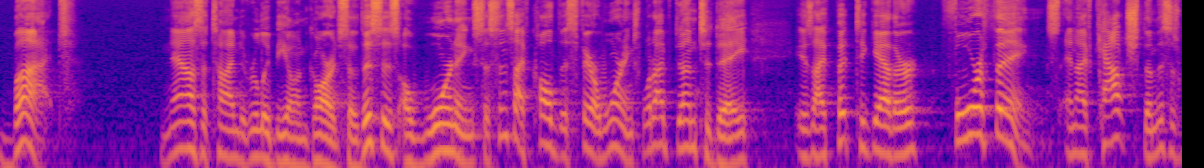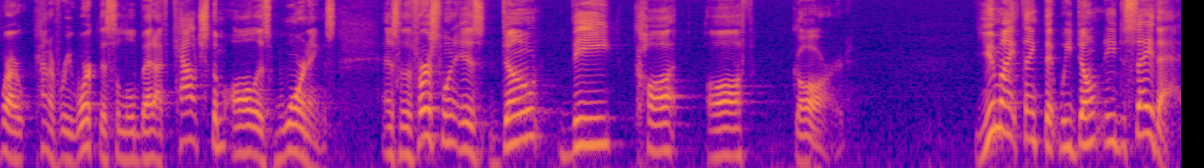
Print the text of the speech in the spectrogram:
But now's the time to really be on guard. So, this is a warning. So, since I've called this fair warnings, what I've done today is I've put together four things, and I've couched them. This is where I kind of reworked this a little bit. I've couched them all as warnings. And so the first one is don't be caught off guard. You might think that we don't need to say that,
